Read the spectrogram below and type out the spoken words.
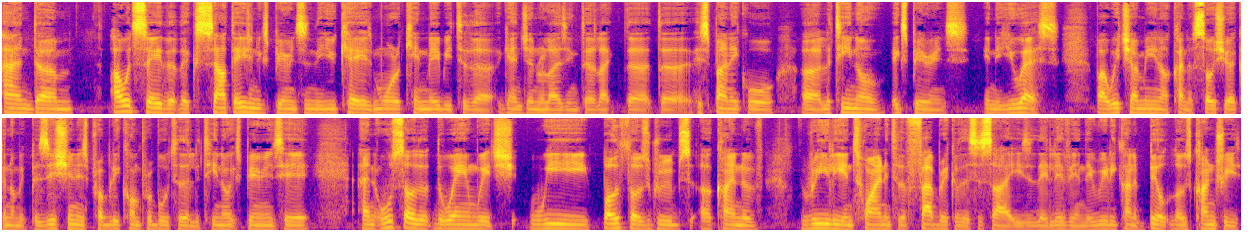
and um, I would say that the South Asian experience in the UK is more akin, maybe, to the again generalizing the like the the Hispanic or uh, Latino experience in the US. By which I mean our kind of socioeconomic position is probably comparable to the Latino experience here, and also the, the way in which we both those groups are kind of really entwined into the fabric of the societies that they live in. They really kind of built those countries,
